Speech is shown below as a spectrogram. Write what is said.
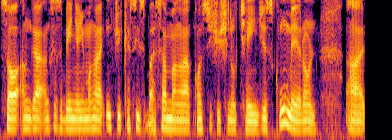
So ang, ang sasabihin niya yung mga intricacies ba sa mga constitutional changes kung meron. Uh,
